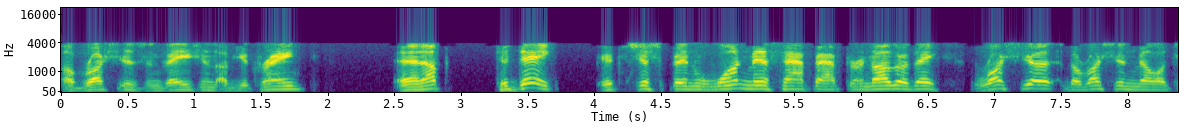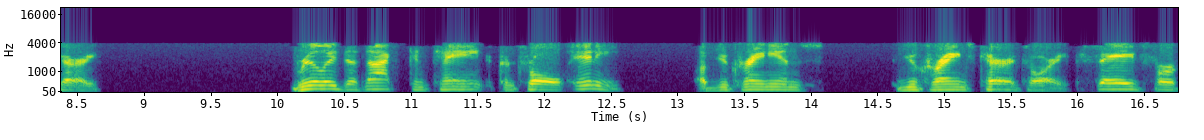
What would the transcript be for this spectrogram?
of Russia's invasion of Ukraine. And up to date, it's just been one mishap after another. They Russia, the Russian military, really does not contain control any of Ukrainians Ukraine's territory, save for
